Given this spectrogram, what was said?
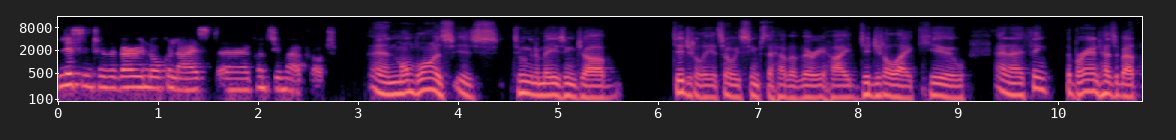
listen to the very localized uh, consumer approach. And Montblanc is, is doing an amazing job digitally. It always seems to have a very high digital IQ. And I think the brand has about,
